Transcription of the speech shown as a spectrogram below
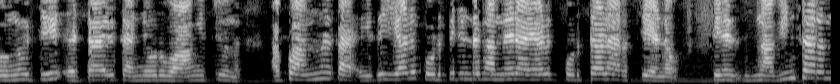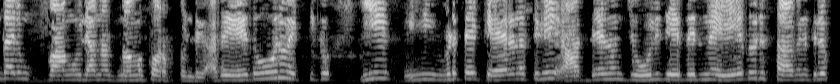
തൊണ്ണൂറ്റി എട്ടായിരത്തി അഞ്ഞൂറ് വാങ്ങിച്ചു എന്ന് അപ്പൊ അന്ന് ഇത് ഇയാൾ കൊടുത്തിട്ടുണ്ടെങ്കിൽ അന്നേരം അയാൾ കൊടുത്ത ആളെ അറസ്റ്റ് ചെയ്യണം. പിന്നെ നവീൻ സാർ എന്തായാലും വാങ്ങൂല നമുക്ക് ഉറപ്പുണ്ട്. അത് ഏതോ ഒരു വ്യക്തിക്കും ഈ ഇവിടുത്തെ കേരളത്തിൽ അദ്ദേഹം ജോലി ചെയ്തിരുന്ന ഏതൊരു സ്ഥാപനത്തിലും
